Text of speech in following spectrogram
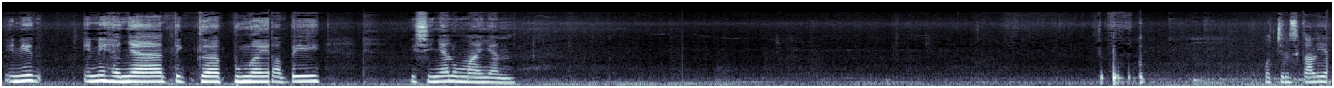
Ini ini hanya tiga bunga tapi isinya lumayan. Kecil sekali ya.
